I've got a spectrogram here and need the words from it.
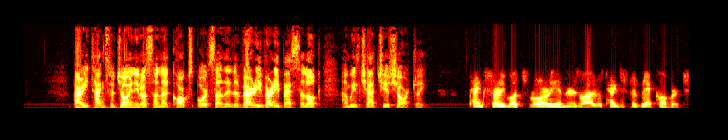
Barry, thanks for joining us on a Cork Sports Sunday. The very, very best of luck, and we'll chat to you shortly. Thanks very much, Rory, and as always, thanks for the great coverage.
